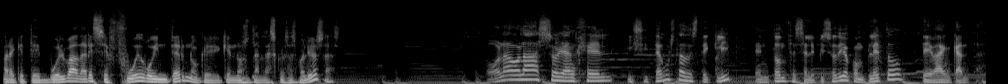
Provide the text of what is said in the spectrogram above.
para que te vuelva a dar ese fuego interno que, que nos dan las cosas valiosas. Hola, hola, soy Ángel y si te ha gustado este clip, entonces el episodio completo te va a encantar.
